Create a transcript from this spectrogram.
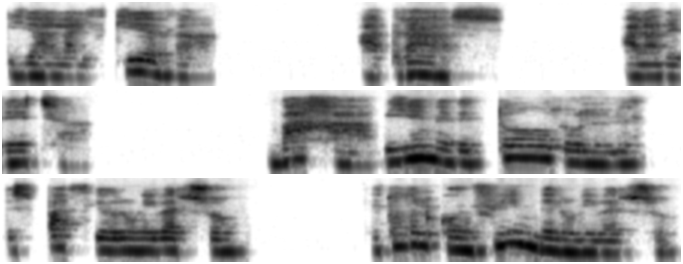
y a la izquierda, atrás, a la derecha, baja, viene de todo el espacio del universo, de todo el confín del universo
